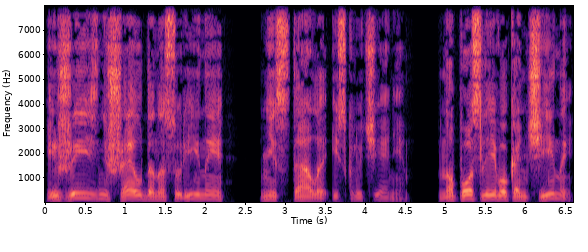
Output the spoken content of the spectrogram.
и жизнь Шелдона Сурины не стала исключением. Но после его кончины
